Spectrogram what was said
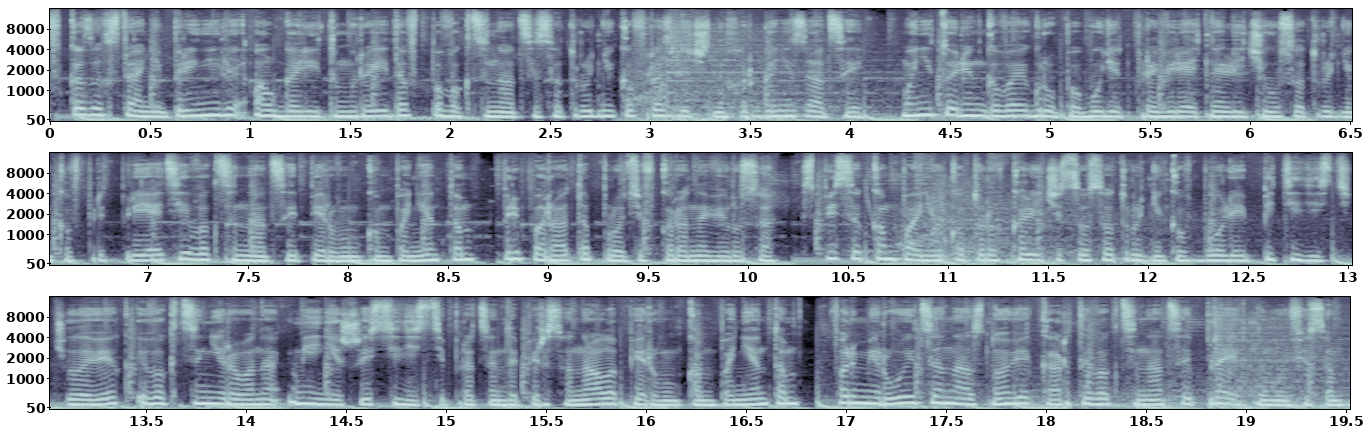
В Казахстане приняли алгоритм рейдов по вакцинации сотрудников различных организаций. Мониторинговая группа будет проверять наличие у сотрудников предприятий вакцинации первым компонентом препарата против коронавируса. Список компаний, у которых количество сотрудников более 50 человек и вакцинировано менее 60% персонала первым компонентом, формируется на основе карты вакцинации проектным офисом.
